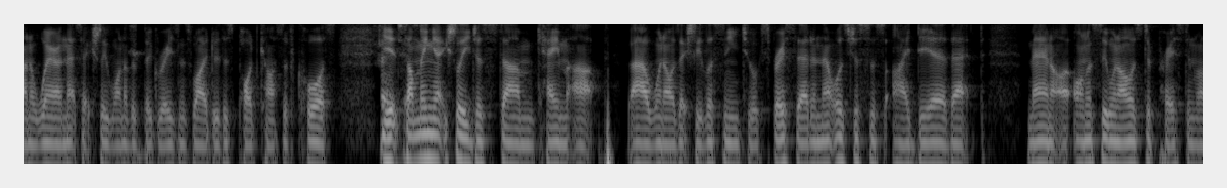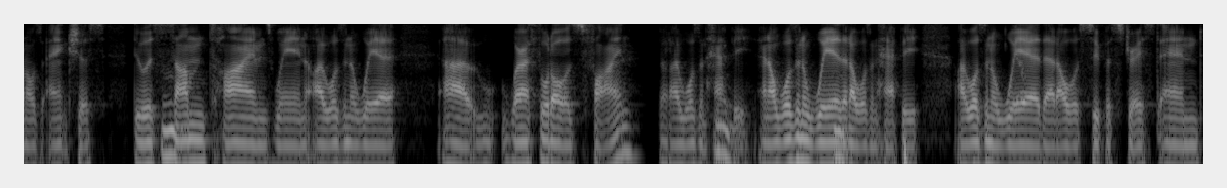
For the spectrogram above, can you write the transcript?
unaware, and that's actually one of the big reasons why I do this podcast. Of course, yet something actually just um, came up uh, when I was actually listening to express that, and that was just this idea that, man, I- honestly, when I was depressed and when I was anxious, there was Mm. some times when I wasn't aware uh, where I thought I was fine, but I wasn't happy, and I wasn't aware Mm. that I wasn't happy. I wasn't aware that I was super stressed, and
